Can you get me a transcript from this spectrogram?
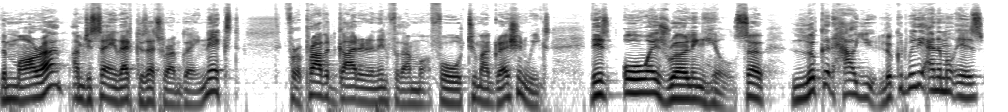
The Mara, I'm just saying that because that's where I'm going next for a private guided and then for the, um, for two migration weeks. There's always rolling hills. So look at how you look at where the animal is.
